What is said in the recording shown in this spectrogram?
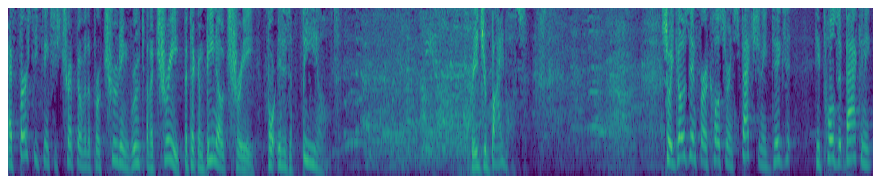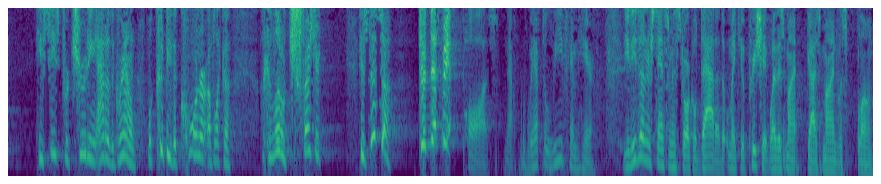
At first he thinks he's tripped over the protruding root of a tree, but there can be no tree, for it is a field. Read your Bibles. So he goes in for a closer inspection, he digs it, he pulls it back and he, he sees protruding out of the ground what could be the corner of like a, like a little treasure. Is this a, could this be? Pause. Now, we have to leave him here. You need to understand some historical data that will make you appreciate why this guy's mind was blown.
